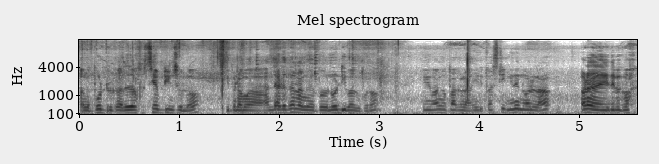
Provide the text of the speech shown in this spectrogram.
அங்கே போட்டிருக்கோம் அதுதான் சேஃப்டின்னு சொல்லுவோம். இப்போ நம்ம அந்த இடத்த நாங்கள் இப்போ நோண்டி பார்க்க போகிறோம் வாங்க பார்க்கலாம். இது ஃபஸ்ட்டு இங்கே நோடலாம் ஆனால் இது பக்கம்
